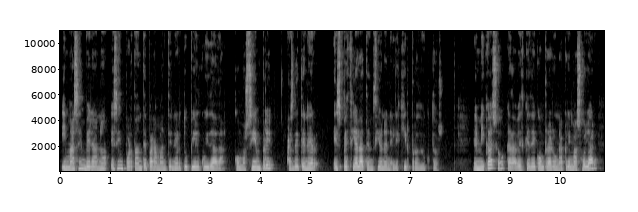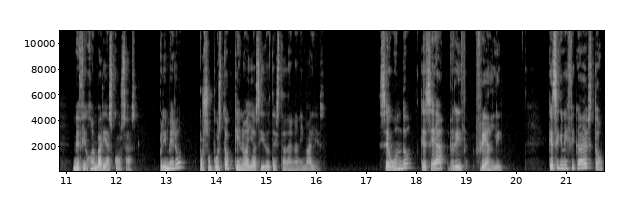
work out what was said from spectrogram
y más en verano es importante para mantener tu piel cuidada. Como siempre, has de tener especial atención en elegir productos. En mi caso, cada vez que de comprar una crema solar, me fijo en varias cosas. Primero, por supuesto, que no haya sido testada en animales. Segundo, que sea reef friendly. ¿Qué significa esto?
